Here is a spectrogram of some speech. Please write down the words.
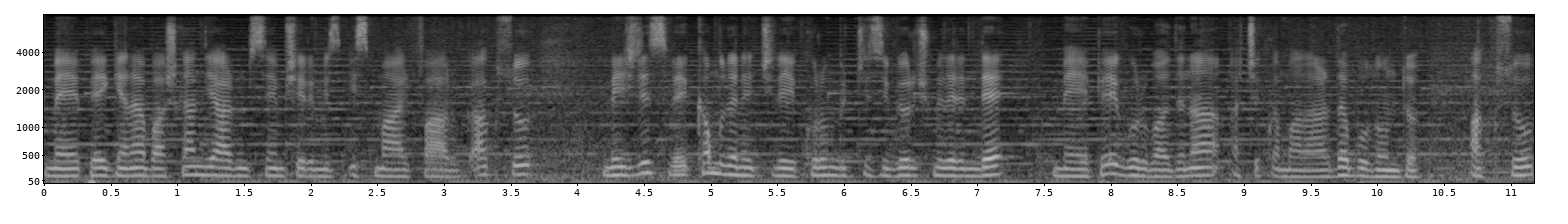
MHP Genel Başkan Yardımcısı hemşerimiz İsmail Faruk Aksu, Meclis ve Kamu Denetçiliği Kurum Bütçesi görüşmelerinde MHP grubu adına açıklamalarda bulundu. Aksu,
